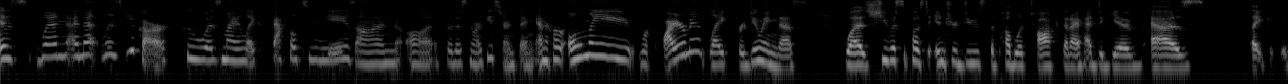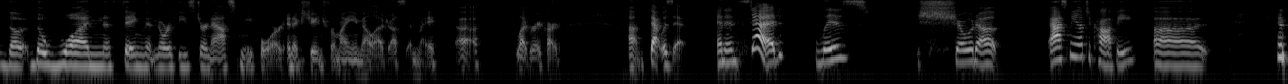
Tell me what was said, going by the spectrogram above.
is when I met Liz Bucar, who was my like faculty liaison uh, for this Northeastern thing. And her only requirement, like for doing this, was she was supposed to introduce the public talk that I had to give as like the the one thing that Northeastern asked me for in exchange for my email address and my uh, library card. Um, that was it. And instead, Liz showed up, asked me out to coffee. Uh, and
